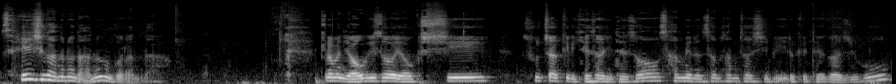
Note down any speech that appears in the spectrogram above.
3시간으로 나누는 거란다. 그러면 여기서 역시 숫자끼리 계산이 돼서 3일은 3, 3, 4, 12 이렇게 돼가지고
